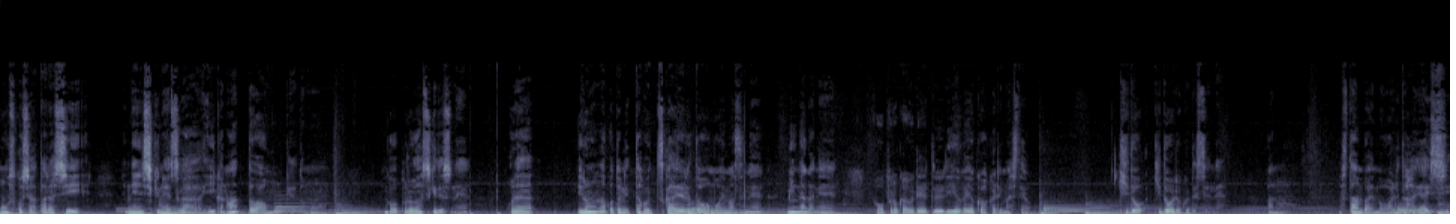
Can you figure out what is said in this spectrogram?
もう少し新しい年式のやつがいいかなとは思うけれども GoPro は好きですね。これいろんなことに多分使えると思いますね。みんながね GoPro が売れる理由がよく分かりましたよ。機動機動力ですよね。あのスタンバイも割と早いし。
